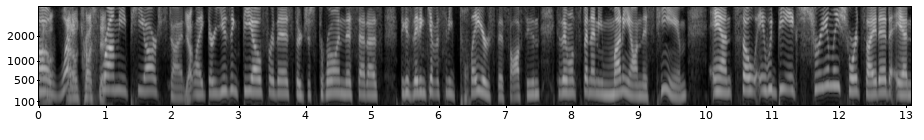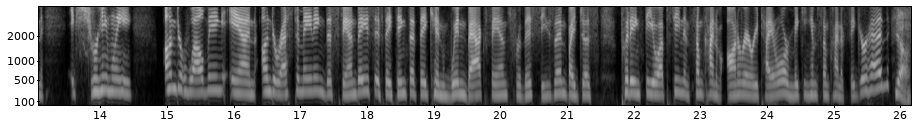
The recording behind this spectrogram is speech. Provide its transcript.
Oh, what I don't a trust it. crummy PR stunt. Yep. Like they're using Theo for this. They're just throwing this at us because they didn't give us any players this offseason because they won't spend any money on this team. And so it would be extremely short sighted and extremely underwhelming and underestimating this fan base if they think that they can win back fans for this season by just putting Theo Epstein in some kind of honorary title or making him some kind of figurehead. Yeah.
